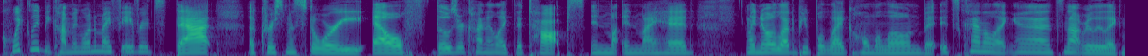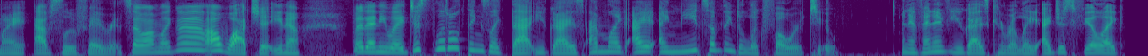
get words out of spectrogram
quickly becoming one of my favorites. That, A Christmas Story, Elf, those are kind of like the tops in my in my head. I know a lot of people like Home Alone, but it's kind of like, eh, it's not really like my absolute favorite. So I'm like, eh, I'll watch it, you know. But anyway, just little things like that, you guys. I'm like, I, I need something to look forward to. And if any of you guys can relate, I just feel like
